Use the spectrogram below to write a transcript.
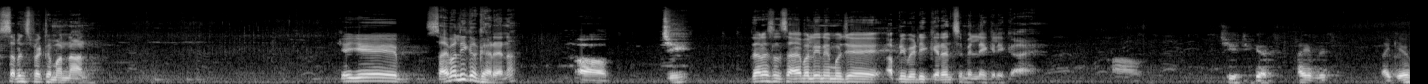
सब इंस्पेक्टर मन्नान। क्या ये साहिब अली का घर है ना? आ, जी। दरअसल साहिब अली ने मुझे अपनी बेटी किरण से मिलने के लिए कहा है। आ, जी ठीक है। आइए थैंक यू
